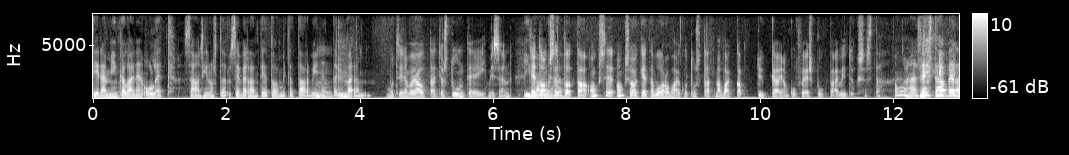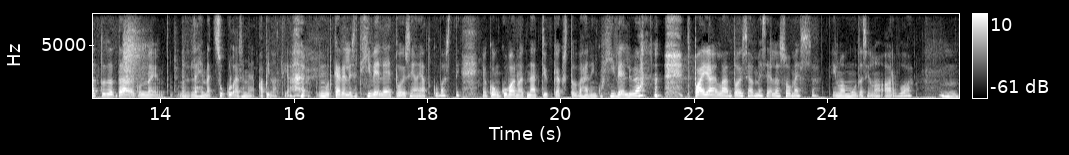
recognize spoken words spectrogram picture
tiedän minkälainen olet, saan sinusta sen verran tietoa, mitä tarviin, mm. että ymmärrän. Mutta siinä voi auttaa, että jos tuntee ihmisen. Että onko, se, tota, onko, se, onko se oikeaa vuorovaikutusta, että mä vaikka tykkään jonkun Facebook-päivityksestä? Onhan se. Sitä on verrattu, tota, kun ne lähimmät sukulaisemme apinat ja muut kädelliset hivelee toisiaan jatkuvasti. Joku on kuvannut, että nämä tykkäykset on vähän niin kuin hivelyä. Pajaillaan toisiamme siellä somessa. Ilman muuta sillä on arvoa. Mm.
